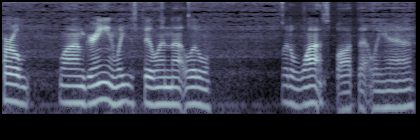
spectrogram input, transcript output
pearl lime green and we just fill in that little little white spot that we had.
